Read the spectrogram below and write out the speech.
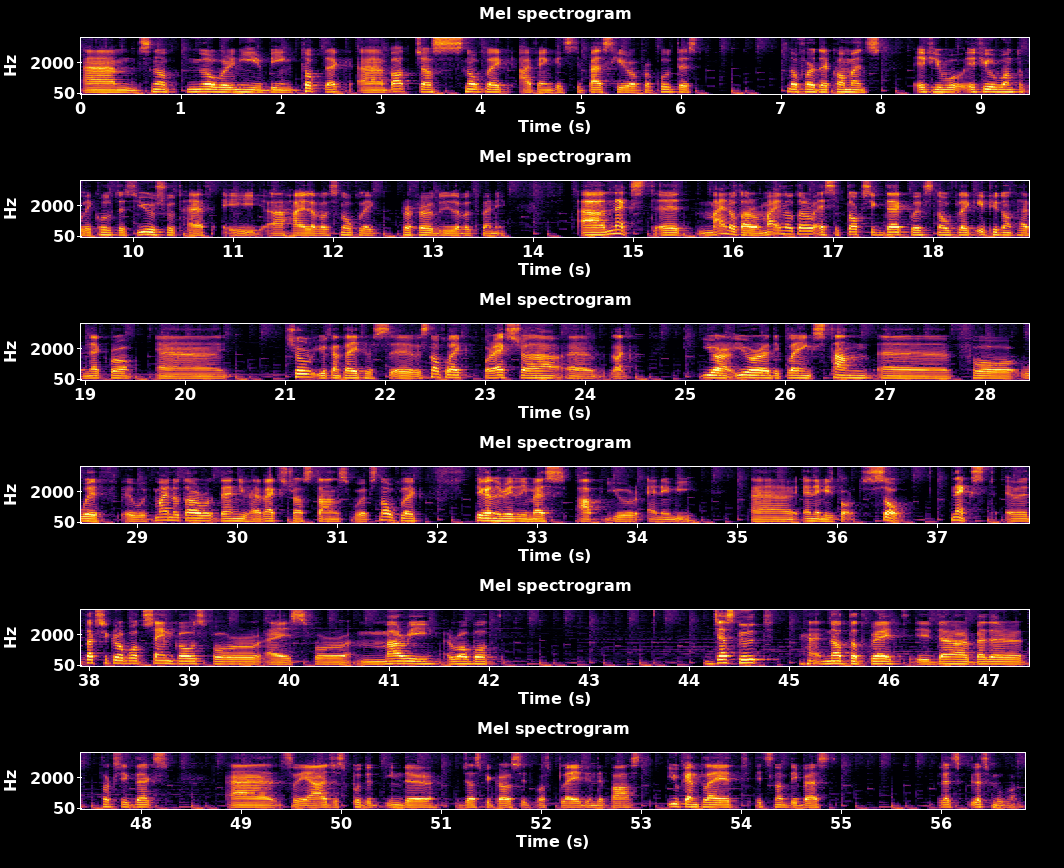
Um, it's not nowhere near being top deck, uh, but just Snowflake. I think it's the best hero for Cultist. No further comments. If you if you want to play Cultist, you should have a, a high level Snowflake, preferably level 20. Uh, next, uh, Minotaur. Minotaur is a toxic deck with Snowflake if you don't have Necro. Uh, sure, you can play it with, uh, Snowflake for extra, uh, like you are you already playing stun uh, for with with Minotaur, then you have extra stuns with Snowflake. You can really mess up your enemy enemy's board. So next, Toxic Robot. Same goes for as for Mari Robot just good, not that great. There are better toxic decks. Uh, so yeah, I just put it in there just because it was played in the past. You can play it. It's not the best. Let's let's move on.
